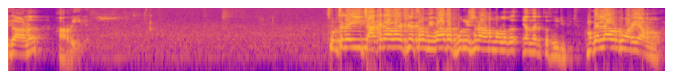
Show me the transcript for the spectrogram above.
ഇതാണ് റീൽ സുഹൃത്തുക്കളെ ഈ ചാക്കരാധാകൃഷ്ണൻ എത്ര വിവാദ പുരുഷനാണെന്നുള്ളത് ഞാൻ നേരത്തെ സൂചിപ്പിച്ചു. നമുക്ക് എല്ലാവർക്കും അറിയാവുന്നതാണ്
